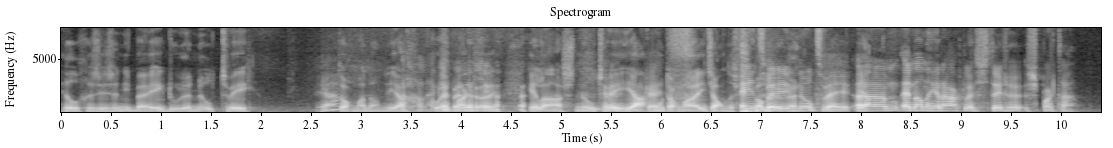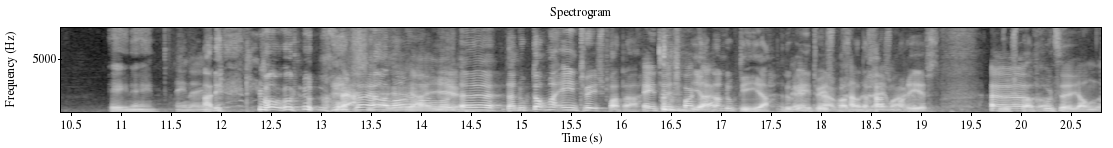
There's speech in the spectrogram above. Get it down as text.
Hilgers is er niet bij. Ik doe er 0-2. Ja? Toch maar dan. Ja, gelijk Go Ahead maakt er helaas 0-2. Ja, moet toch maar iets anders. Vind ik wel 1-2, leuker. 0-2. Ja. Ehm, en dan Heracles tegen Sparta. 1-1. 1-1. Ah, die, die ik ook doen. Ja. Nou ja, Ja, maar. Eh, dan doe ik toch maar 1-2 Sparta. 1-2 Sparta? Ja, dan doe ik die. Ja, dan doe Oké, ik 1-2 nou, we Sparta. er gast mee mag maken. eerst. Eh, Sparta. goed, eh, Jan.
